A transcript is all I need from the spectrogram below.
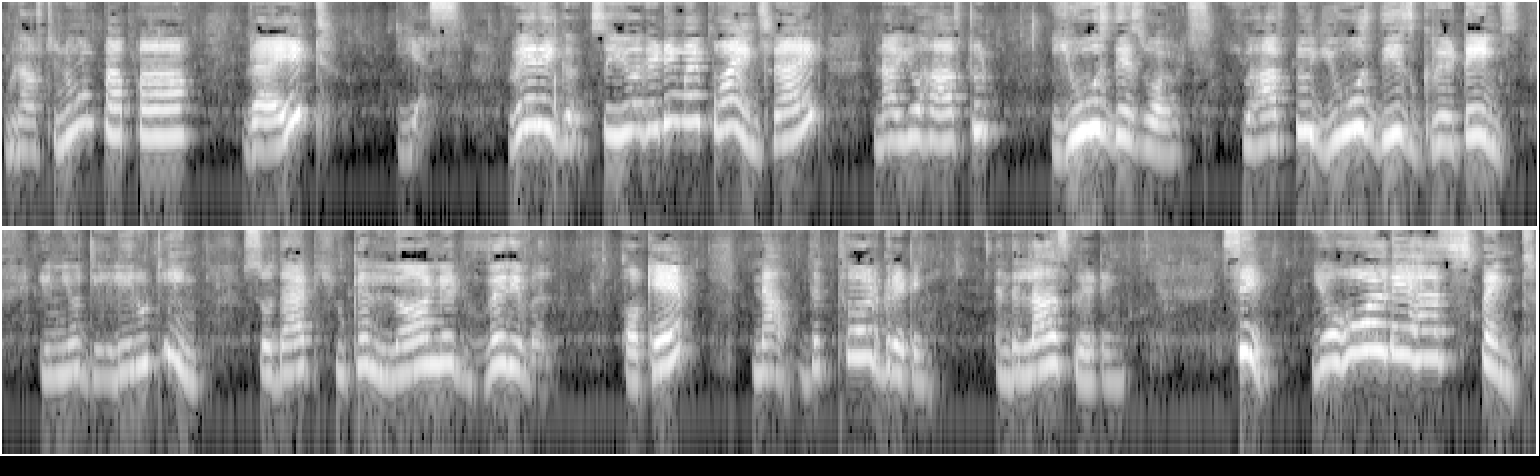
Good afternoon, papa. Right? Yes. Very good. So you are getting my points, right? Now you have to use these words. You have to use these greetings in your daily routine so that you can learn it very well. Okay? Now, the third greeting and the last greeting. See, your whole day has spent.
